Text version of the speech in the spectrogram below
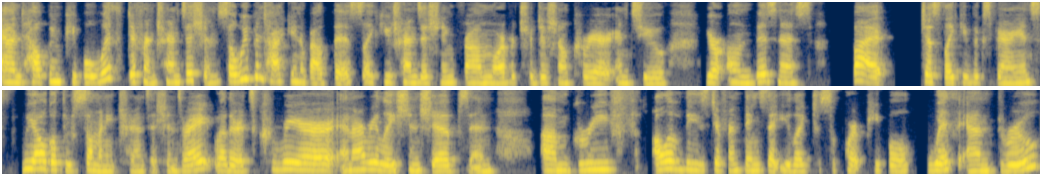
and helping people with different transitions. So we've been talking about this like you transitioning from more of a traditional career into your own business but just like you've experienced we all go through so many transitions right? Whether it's career and our relationships and um, grief, all of these different things that you like to support people with and through.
